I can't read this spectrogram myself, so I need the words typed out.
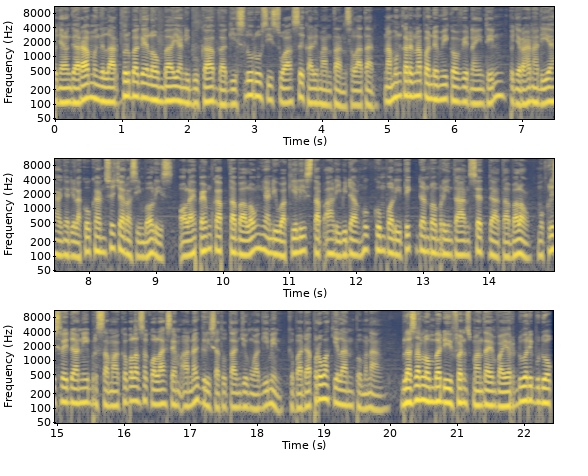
penyelenggara menggelar berbagai lomba yang dibuka bagi seluruh siswa se-Kalimantan Selatan. Namun karena pandemi COVID-19, penyerahan hadiah hanya dilakukan simbolis oleh Pemkap Tabalong yang diwakili staf ahli bidang hukum politik dan pemerintahan Setda Tabalong. Muklis Redani bersama Kepala Sekolah SMA Negeri 1 Tanjung Wagimin kepada perwakilan pemenang. Belasan lomba di event Semanta Empire 2021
